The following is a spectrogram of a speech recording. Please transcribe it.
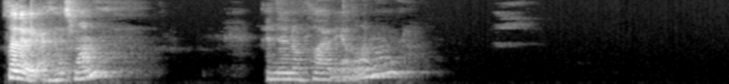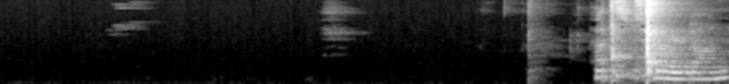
So there we go, there's one. And then I'll apply the other one on. That's two done.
